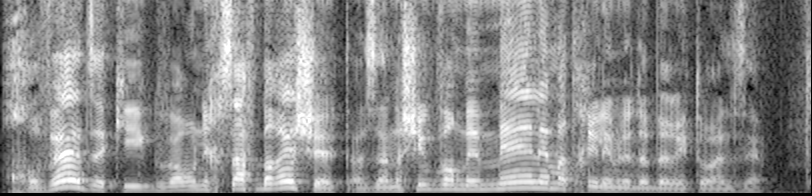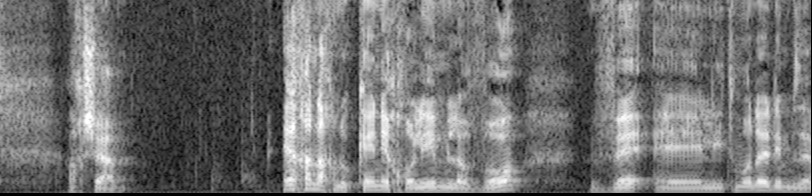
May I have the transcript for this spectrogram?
חווה את זה כי כבר הוא נחשף ברשת, אז אנשים כבר ממילא מתחילים לדבר איתו על זה. עכשיו, איך אנחנו כן יכולים לבוא ולהתמודד עם זה?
